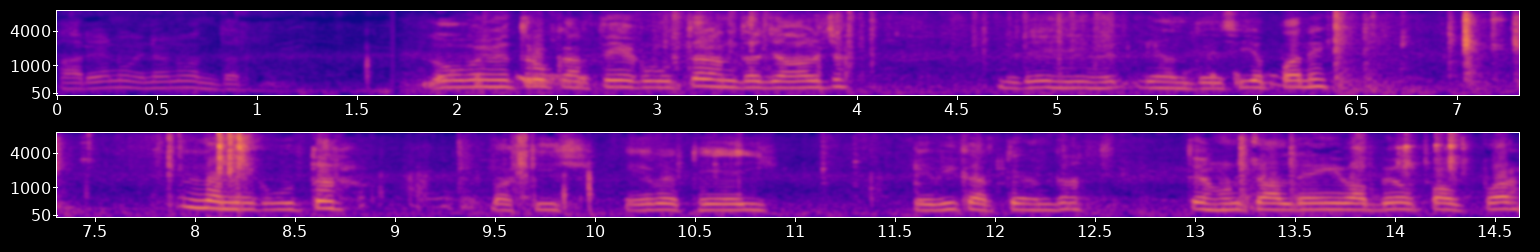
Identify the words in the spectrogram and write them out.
ਸਾਰਿਆਂ ਨੂੰ ਇਹਨਾਂ ਨੂੰ ਅੰਦਰ। ਲੋ ਬਈ ਮਿੱਤਰੋ, ਕਰਤੇ ਆ ਕਬੂਤਰ ਅੰਦਰ ਜਾਲ 'ਚ। ਜਿਹੜੇ ਇਹ ਲਿਆਂਦੇ ਸੀ ਆਪਾਂ ਨੇ। ਨਵੇਂ ਕਬੂਤਰ। ਬਾਕੀ ਇਹ ਬੈਠੇ ਆ ਜੀ। ਇਹ ਵੀ ਕਰਤੇ ਅੰਦਰ। ਤੇ ਹੁਣ ਚੱਲਦੇ ਆਂ ਜੀ ਬਾਬੇ ਆਪਾਂ ਉੱਪਰ।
